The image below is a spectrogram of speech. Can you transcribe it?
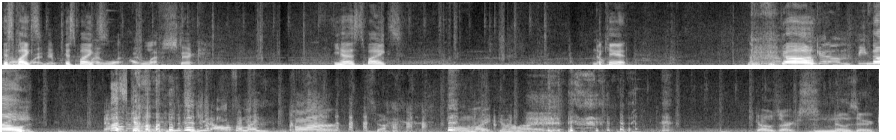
He has no spikes. way, dude. He spikes. My, le- my left stick. He has spikes. No. I can't. No, no. Go. Get him. Be No. free. Let's no. go. Just get off of my car! oh my god. Go Zurx. No Zerk.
